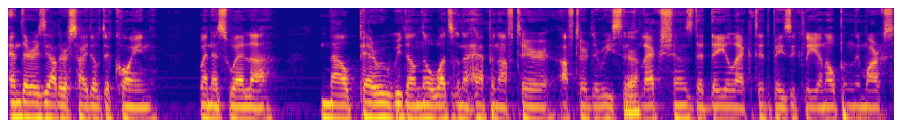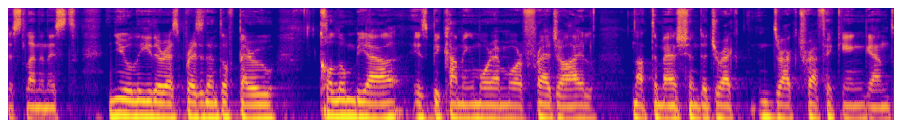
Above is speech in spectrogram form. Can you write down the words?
and there is the other side of the coin, Venezuela now Peru, we don't know what's going to happen after after the recent yeah. elections that they elected basically an openly Marxist Leninist new leader as president of Peru. Colombia is becoming more and more fragile. Not to mention the drug drug trafficking and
